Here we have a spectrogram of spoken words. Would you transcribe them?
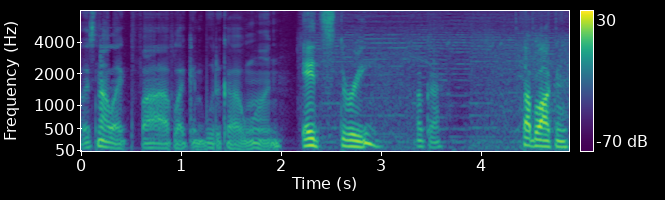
It's not like five like in Budokai 1. It's three. Okay. Stop blocking.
